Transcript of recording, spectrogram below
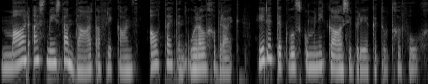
Maar as mens standaard Afrikaans altyd en oral gebruik, het dit dikwels kommunikasiebreuke tot gevolg.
